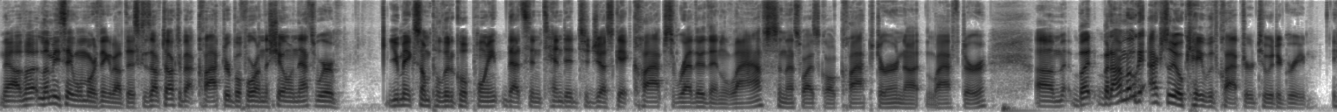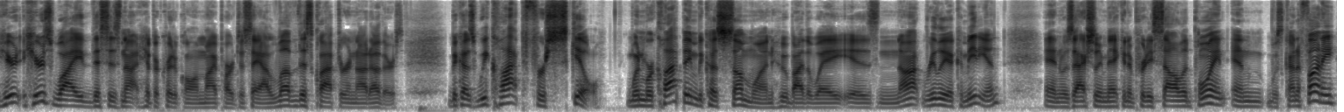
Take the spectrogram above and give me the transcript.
Now, let, let me say one more thing about this because I've talked about Clapter before on the show, and that's where you make some political point that's intended to just get claps rather than laughs, and that's why it's called clapter, not laughter. Um, but but I'm okay, actually okay with clapter to a degree. Here, here's why this is not hypocritical on my part to say I love this clapter and not others, because we clap for skill when we're clapping because someone who, by the way, is not really a comedian and was actually making a pretty solid point and was kind of funny,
